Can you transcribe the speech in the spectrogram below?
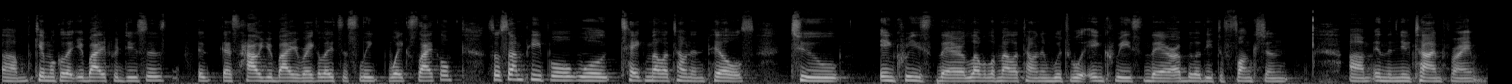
um, chemical that your body produces. That's how your body regulates the sleep-wake cycle. So some people will take melatonin pills to increase their level of melatonin, which will increase their ability to function um, in the new time frame.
